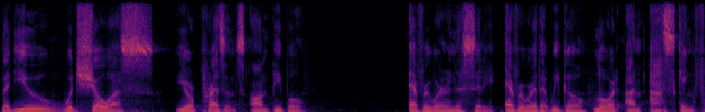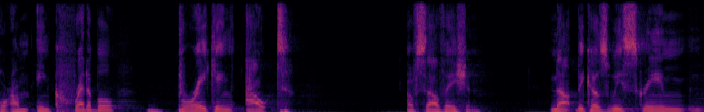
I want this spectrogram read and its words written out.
that you would show us your presence on people everywhere in this city, everywhere that we go. Lord, I'm asking for an incredible breaking out of salvation. Not because we scream,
